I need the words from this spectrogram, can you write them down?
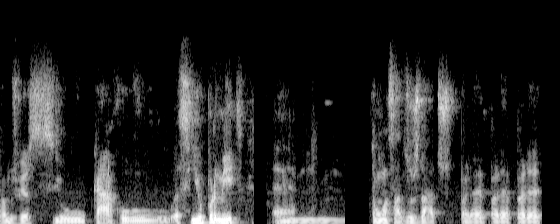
Vamos ver se o carro assim o permite. Um, estão lançados os dados para, para, para,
